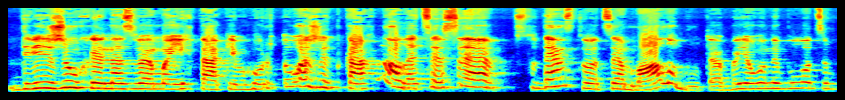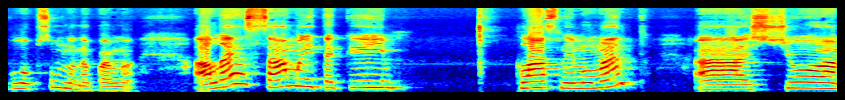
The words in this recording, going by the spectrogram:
двіжухи, назвемо їх так, і в гуртожитках. Ну, але це все студентство, це мало бути. Аби його не було, це було б сумно, напевно. Але самий такий класний момент, що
